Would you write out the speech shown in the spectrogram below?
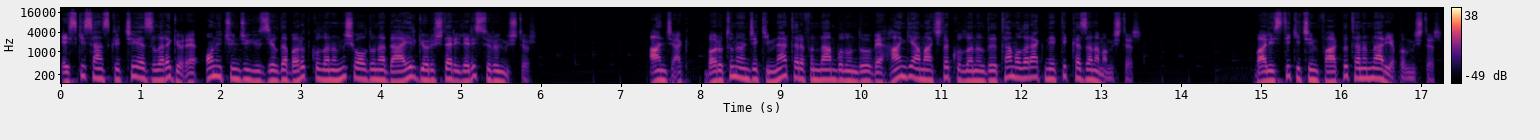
eski Sanskritçe yazılara göre 13. yüzyılda barut kullanılmış olduğuna dair görüşler ileri sürülmüştür. Ancak, barutun önce kimler tarafından bulunduğu ve hangi amaçla kullanıldığı tam olarak netlik kazanamamıştır. Balistik için farklı tanımlar yapılmıştır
